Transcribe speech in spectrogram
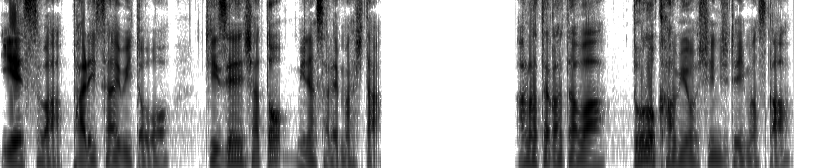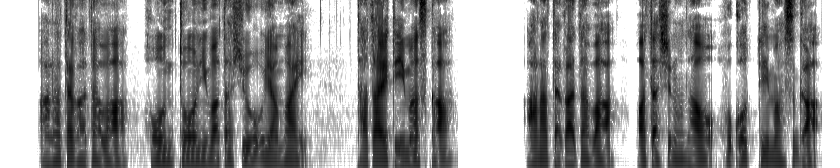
イエスはパリサイ人を偽善者とみなされました。あなた方はどの神を信じていますか？あなた方は本当に私を敬い、称えていますか？あなた方は私の名を誇っていますが、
